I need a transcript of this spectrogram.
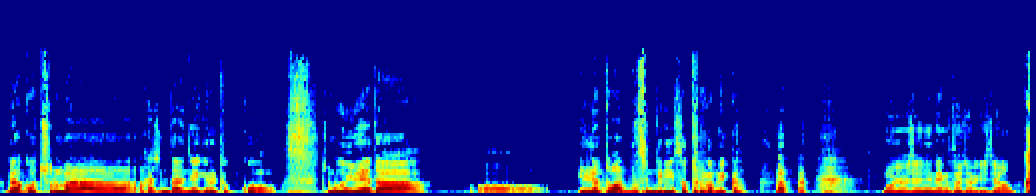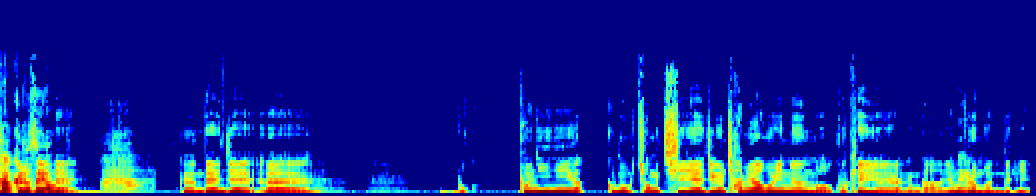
그래갖고 음. 출마하신다는 얘기를 듣고 좀 의외다. 어, 1년 동안 무슨 일이 있었던 겁니까? 뭐 여전히 냉소적이죠. 아, 그러세요? 네. 그런데 이제 에, 뭐 본인이 그 뭐 정치에 지금 참여하고 있는 뭐 국회의원이라든가 네. 그런 분들이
